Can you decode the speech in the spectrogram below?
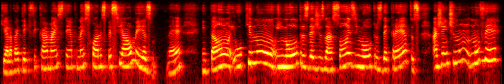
que ela vai ter que ficar mais tempo na escola especial mesmo, né? Então, o que não, em outras legislações, em outros decretos, a gente não, não vê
